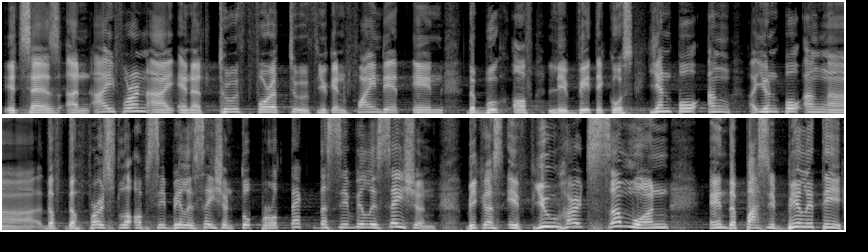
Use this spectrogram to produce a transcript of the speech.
it says an eye for an eye and a tooth for a tooth. You can find it in the book of Leviticus. Yan po ang yun po ang uh, the, the first law of civilization to protect the civilization. Because if you hurt someone and the possibility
